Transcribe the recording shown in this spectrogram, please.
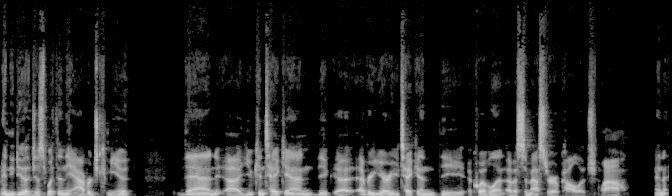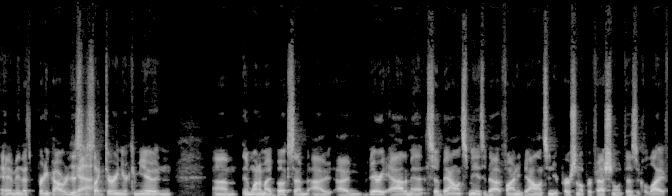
and you do it just within the average commute then uh, you can take in the uh, every year you take in the equivalent of a semester of college wow. and, and i mean that's pretty powerful just, Yeah. just like during your commute and um, in one of my books I'm, I, I'm very adamant so balance me is about finding balance in your personal professional and physical life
